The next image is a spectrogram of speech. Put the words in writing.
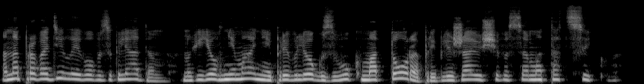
Она проводила его взглядом, но ее внимание привлек звук мотора приближающегося мотоцикла.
